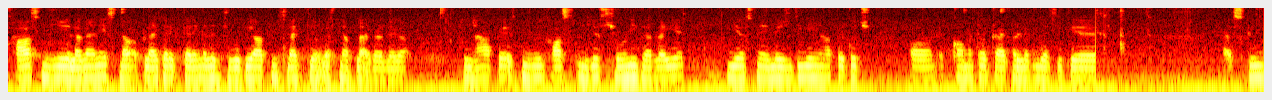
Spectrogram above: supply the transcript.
ख़ास मुझे लगा नहीं, इसमें अप्लाई कर, करेंगे तो जो भी आपने सेलेक्ट किया होगा, इसमें अप्लाई कर देगा। तो यहाँ पे इसमें कोई खास इमेजेस शो नहीं कर रही है। ये उसने इमेज दी है, यहाँ पे कुछ और कॉमेंट और ट्राई कर लेते हैं, जैसे कि आइसक्रीम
